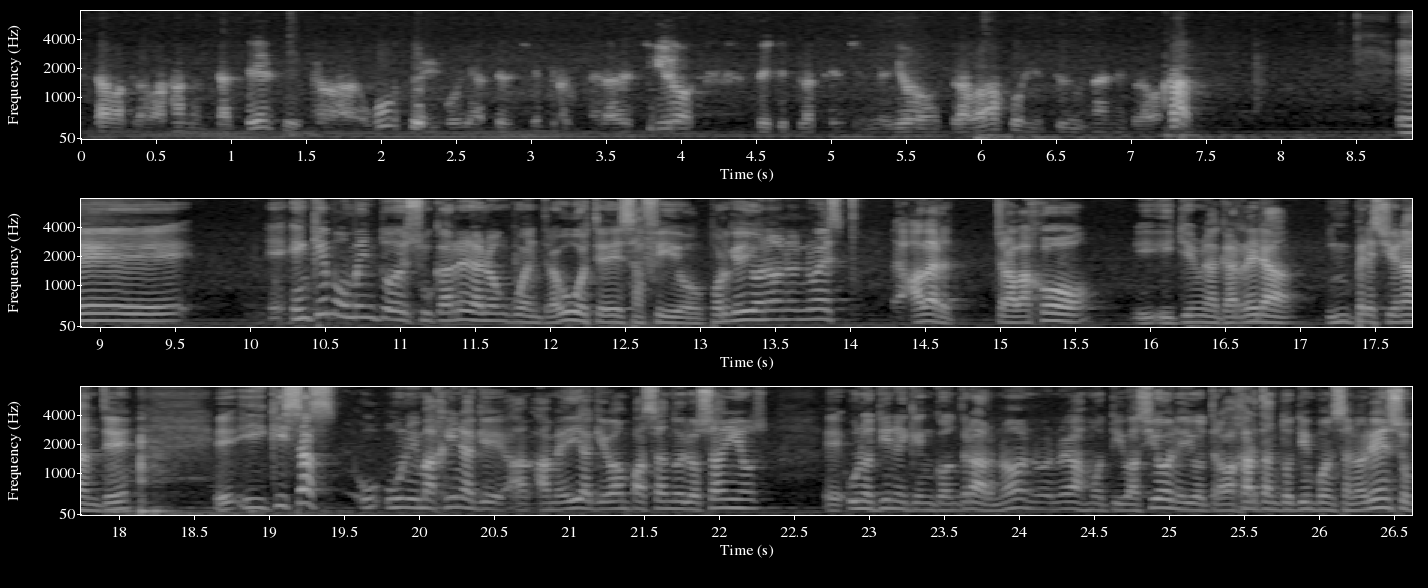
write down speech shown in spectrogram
estaba trabajando en Platense, estaba a gusto y voy a ser siempre agradecido de que Platense me dio trabajo y estuve un año trabajando. Eh, ¿En qué momento de su carrera lo encuentra? Hubo este desafío. Porque digo, no, no, no es. A ver, trabajó y, tiene una carrera impresionante. Eh, y quizás uno imagina que a, medida que van pasando los años, eh, uno tiene que encontrar ¿no? nuevas motivaciones. Digo, trabajar tanto tiempo en San Lorenzo,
